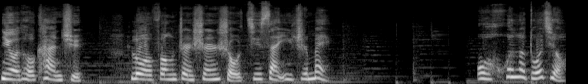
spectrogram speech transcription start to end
扭头看去，洛风正伸手击散一只魅。我昏了多久？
